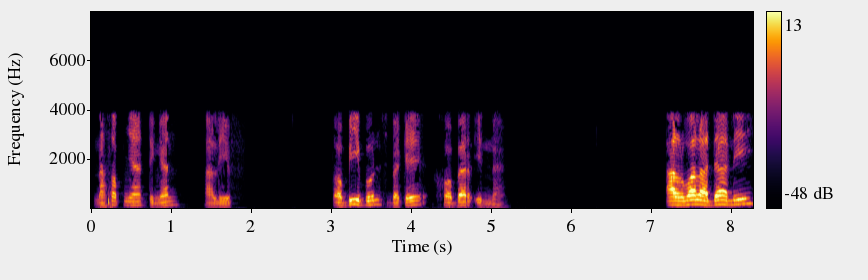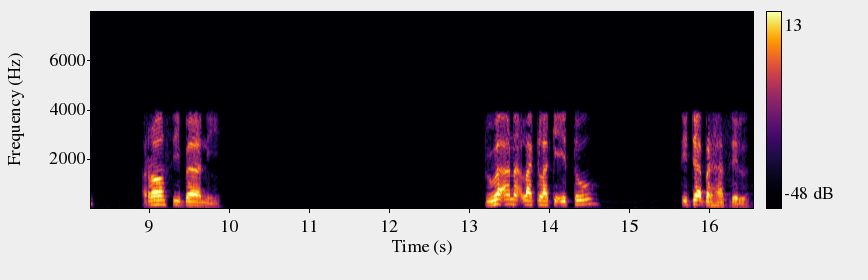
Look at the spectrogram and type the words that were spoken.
nasabnya dengan alif. Tobibun sebagai khobar inna. Al-waladani rosibani. Dua anak laki-laki itu tidak berhasil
